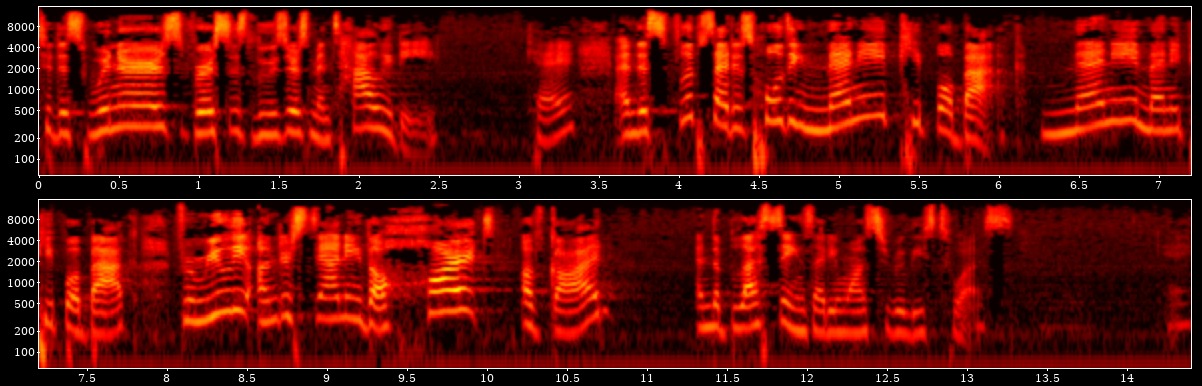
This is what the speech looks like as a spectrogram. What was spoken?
to this winners versus losers mentality. Okay? And this flip side is holding many people back, many, many people back from really understanding the heart of God and the blessings that He wants to release to us. Okay?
